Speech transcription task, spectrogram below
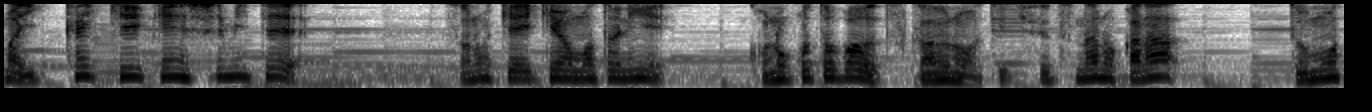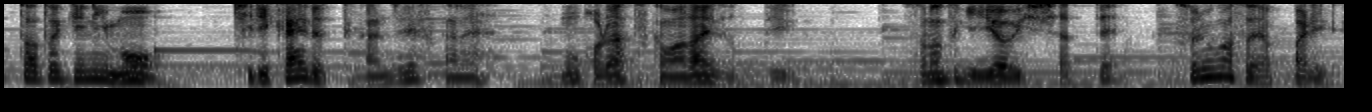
まあ一回経験してみて、その経験をもとに、この言葉を使うのは適切なのかなと思った時にもう切り替えるって感じですかね。もうこれは使わないぞっていう。その時用意しちゃって、それこそやっぱり、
